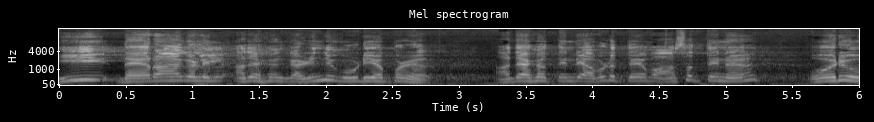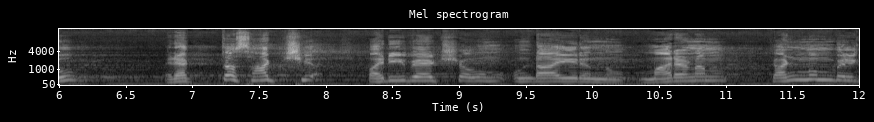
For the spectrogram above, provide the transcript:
ഈ ദേറാകളിൽ അദ്ദേഹം കഴിഞ്ഞുകൂടിയപ്പോൾ അദ്ദേഹത്തിന്റെ അവിടുത്തെ വാസത്തിന് ഒരു രക്തസാക്ഷ്യ പരിവേക്ഷവും ഉണ്ടായിരുന്നു. മരണം കൺമുമ്പിൽ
